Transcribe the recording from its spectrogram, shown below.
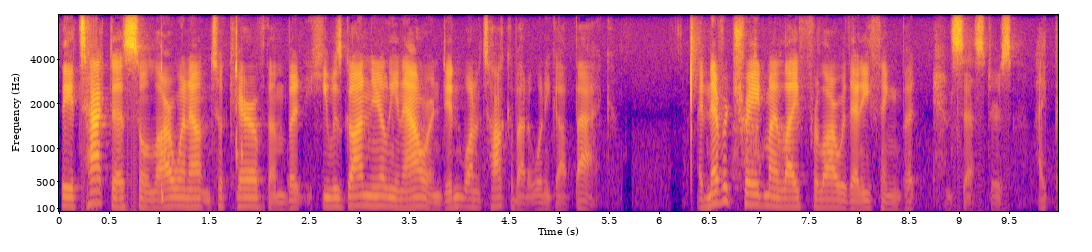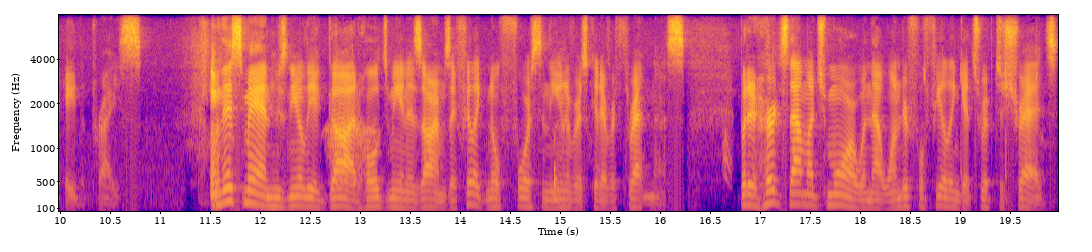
They attacked us, so Lar went out and took care of them, but he was gone nearly an hour and didn't want to talk about it when he got back. I'd never trade my life for Lar with anything, but ancestors, I pay the price. When this man, who's nearly a god, holds me in his arms, I feel like no force in the universe could ever threaten us. But it hurts that much more when that wonderful feeling gets ripped to shreds,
